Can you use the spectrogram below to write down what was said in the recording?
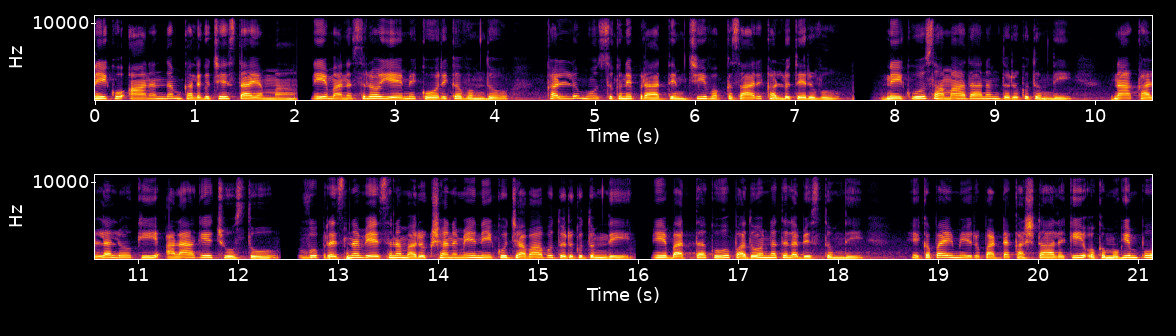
నీకు ఆనందం కలుగు చేస్తాయమ్మా నీ మనసులో ఏమి కోరిక ఉందో కళ్ళు మూసుకుని ప్రార్థించి ఒక్కసారి కళ్ళు తెరువు. నీకు సమాధానం దొరుకుతుంది. నా కళ్ళలోకి అలాగే చూస్తూ నువ్వు ప్రశ్న వేసిన మరుక్షణమే నీకు జవాబు దొరుకుతుంది. మీ భర్తకు పదోన్నతి లభిస్తుంది. ఇకపై మీరు పడ్డ కష్టాలకి ఒక ముగింపు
